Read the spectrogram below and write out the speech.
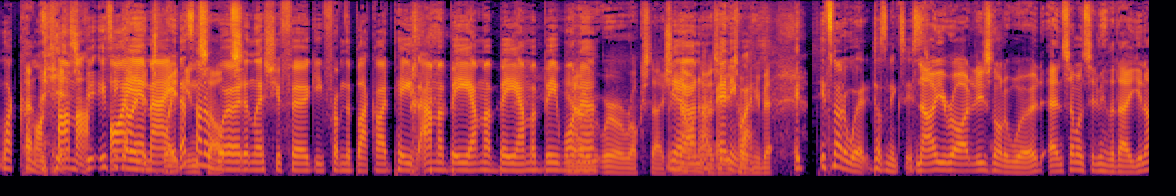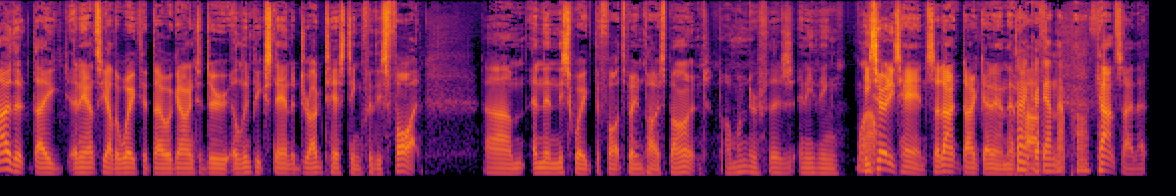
Like, come Uh, on, yes, a, if you- if you're going to IMA. tweet That's not a word unless you're Fergie from the Black Eyed Peas. I'm a B. I'm a B. I'm a B. you Wanna? know, we're a rock station. yeah, no I one know. knows what Anyway, you're talking about. It, it's not a word. It doesn't exist. No, you're right. It is not a word. And someone said to me the other day, you know that they announced the other week that they were going to do Olympic standard drug testing for this fight. Um, and then this week the fight's been postponed. I wonder if there's anything. He's hurt his hand, so don't don't go down that path. Don't path. go down that path. Can't say that.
